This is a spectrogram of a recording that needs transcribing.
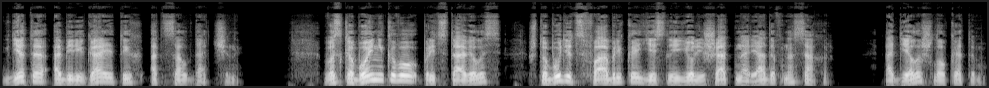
где-то оберегает их от солдатчины. Воскобойникову представилось, что будет с фабрикой, если ее лишат нарядов на сахар. А дело шло к этому.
